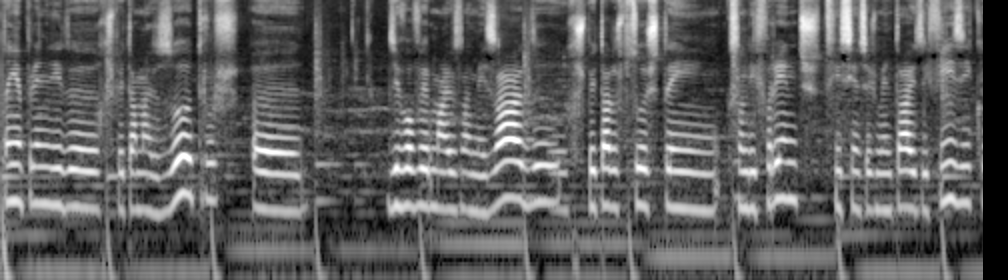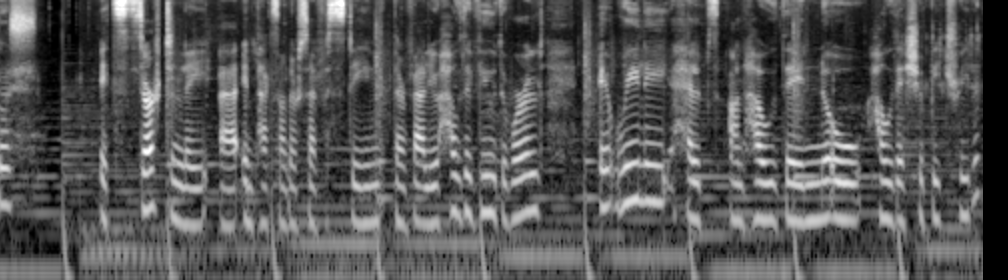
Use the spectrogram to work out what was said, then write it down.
Tenho aprendido a respeitar mais os outros, a desenvolver mais a amizade, respeitar as pessoas que, têm, que são diferentes, deficiências mentais e físicas. It certainly uh, impacts on their self-esteem, their value, how they view the world. It really helps on how they know how they should be treated.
